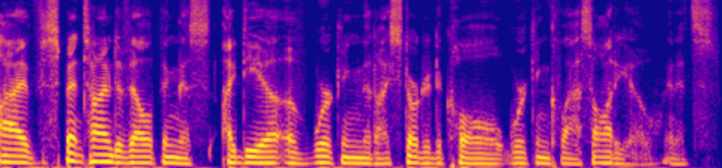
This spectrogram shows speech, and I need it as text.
I've spent time developing this idea of working that I started to call working class audio. And it's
